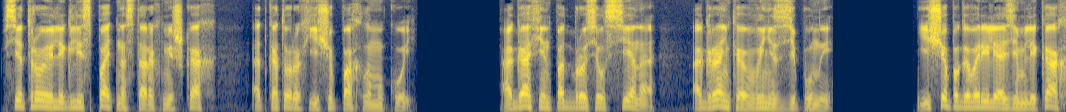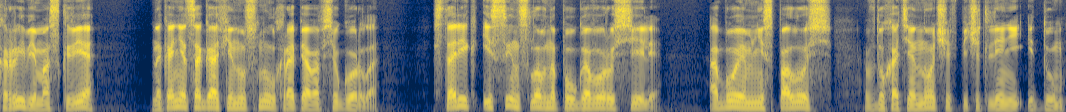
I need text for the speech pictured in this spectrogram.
Все трое легли спать на старых мешках, от которых еще пахло мукой. Агафин подбросил сено, а Гранька вынес зипуны. Еще поговорили о земляках, рыбе, Москве. Наконец Агафин уснул, храпя во все горло. Старик и сын словно по уговору сели. Обоим не спалось в духоте ночи, впечатлений и дум.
